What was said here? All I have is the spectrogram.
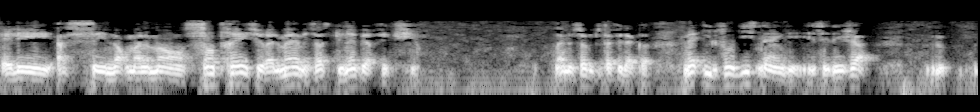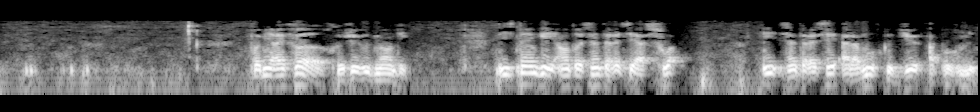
Elle est assez normalement centrée sur elle-même, et ça c'est une imperfection. Là, nous sommes tout à fait d'accord. Mais il faut distinguer, et c'est déjà le premier effort que je vais vous demander, distinguer entre s'intéresser à soi et s'intéresser à l'amour que Dieu a pour nous.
